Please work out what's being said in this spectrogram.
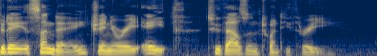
Today is Sunday, January 8th, 2023.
